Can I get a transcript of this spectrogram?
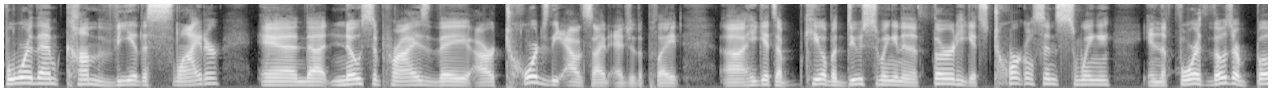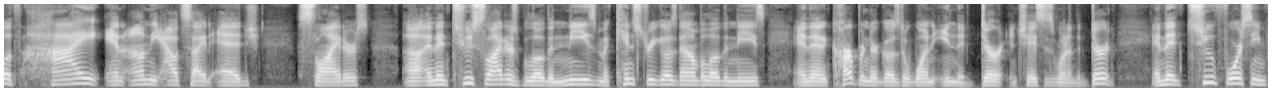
four of them come via the slider, and uh, no surprise, they are towards the outside edge of the plate. Uh, he gets a Akil Baddoo swinging in the third. He gets Torkelson swinging in the fourth. Those are both high and on the outside edge sliders. Uh, and then two sliders below the knees. McKinstry goes down below the knees. And then Carpenter goes to one in the dirt and chases one in the dirt. And then two four seam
